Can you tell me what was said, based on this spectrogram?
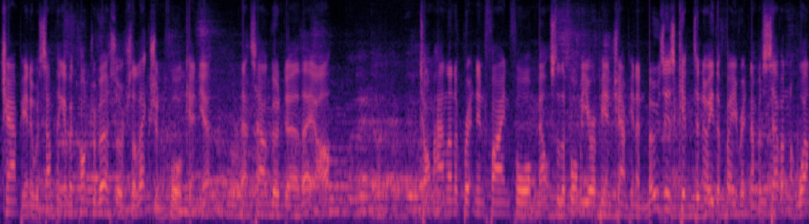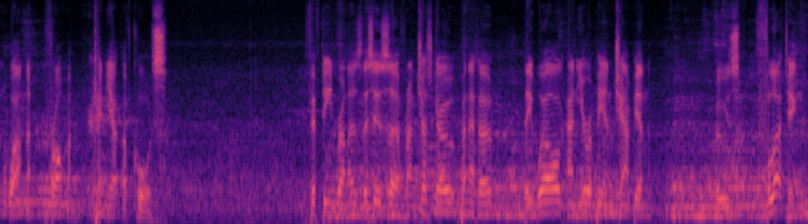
champion. It was something of a controversial selection for Kenya. That's how good uh, they are. Tom Hanlon of Britain in fine form, Melzer the former European champion, and Moses Kiptanui the favourite, number 711 from Kenya, of course. 15 runners. This is uh, Francesco Panetta, the world and European champion, who's flirting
